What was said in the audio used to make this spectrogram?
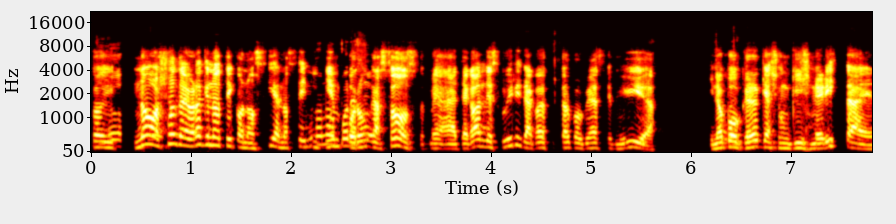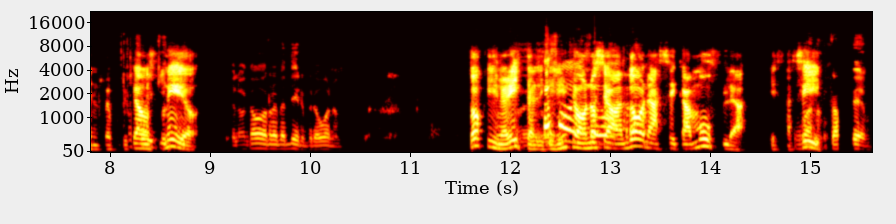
Soy- 22. No, yo de verdad que no te conocía, no sé ni No, quién por eso. sos. Me- te acaban de subir y te acabo de escuchar por primera vez en mi vida. Y no puedo creer que haya un kirchnerista en No Republicanos soy Unidos. Te lo acabo de repetir, pero bueno. Sos kirchnerista, el kirchnerismo no se abandona, se camufla. Es así. Bueno.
